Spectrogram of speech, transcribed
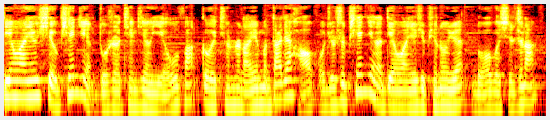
电玩游戏有偏见，毒舌听听也无妨。各位听众老爷们，大家好，我就是偏见的电玩游戏评论员萝卜西之南。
